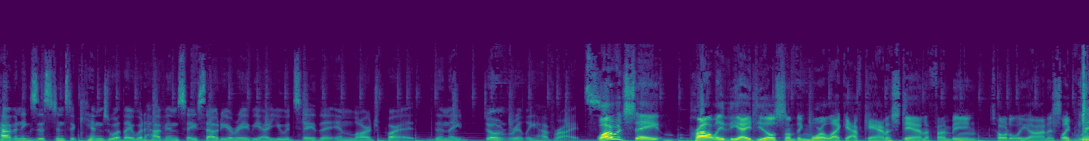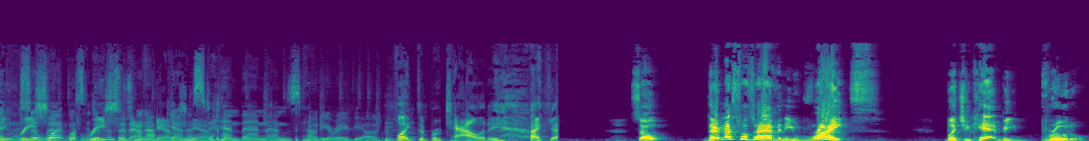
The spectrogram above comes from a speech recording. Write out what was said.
have an existence akin to what they would have in, say, Saudi Arabia, you would say that in large part, then they don't really have rights. Well, I would say probably the ideal is something more like Afghanistan, if I'm being totally honest. Like re- And recent, so what, what's the recent difference between Afghanistan. Afghanistan then and Saudi Arabia? like the brutality. I guess. So they're not supposed to have any rights, but you can't be brutal.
